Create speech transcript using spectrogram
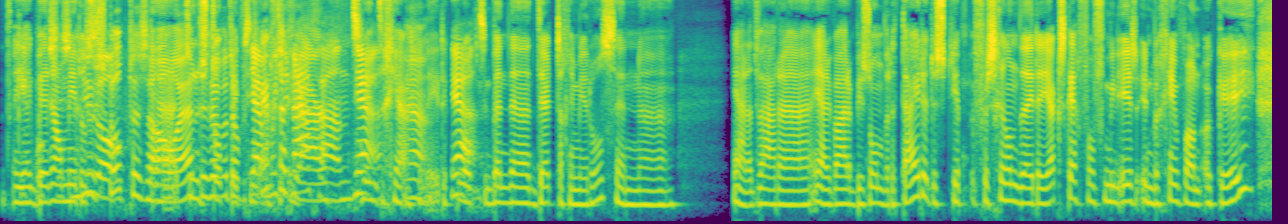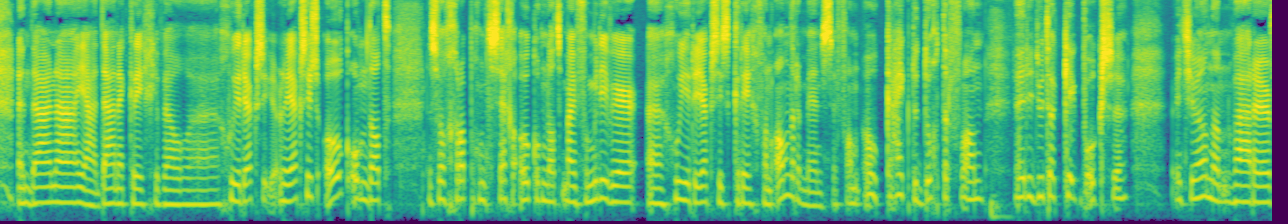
ja, ik ben al middels gestopt dus al. Ja, hè? Toen dus stopte ik. Ja, moet je nagaan. Twintig jaar geleden, klopt. Ik ben uh, dertig inmiddels en uh, ja, dat waren, ja, dat waren bijzondere tijden. Dus je hebt verschillende reacties krijgen van familie. Eerst in het begin van oké. Okay. En daarna, ja, daarna kreeg je wel uh, goede reactie, reacties. Ook omdat, dat is wel grappig om te zeggen, ook omdat mijn familie weer uh, goede reacties kreeg van andere mensen. Van, oh kijk, de dochter van, hey, die doet dat kickboksen. Weet je wel, dan waren,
